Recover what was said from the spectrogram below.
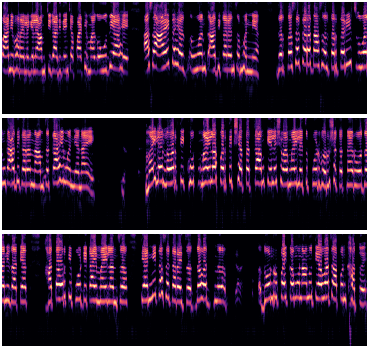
पाणी भरायला गेले आमची गाडी त्यांच्या पाठीमागं उभी आहे. असं आहे का ह्या वन अधिकाऱ्यांचं म्हणणे? जर तसं करत असेल तर तरीच वन अधिकाऱ्यांना आमचं काही म्हणणे नाही. महिलांवरती खूप महिला प्रत्येक शेतात काम केल्याशिवाय महिलेचं पोट भरू शकत नाही रोजानी जात्यात हातावरती पोट आहे काही महिलांचं. त्यांनी कसं करायचं? दव दोन रुपये कमवून आणू तेव्हाच आपण खातोय.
